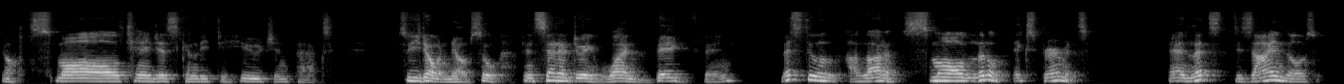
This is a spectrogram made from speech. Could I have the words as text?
You know, small changes can lead to huge impacts. So you don't know. So instead of doing one big thing, let's do a lot of small little experiments. And let's design those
